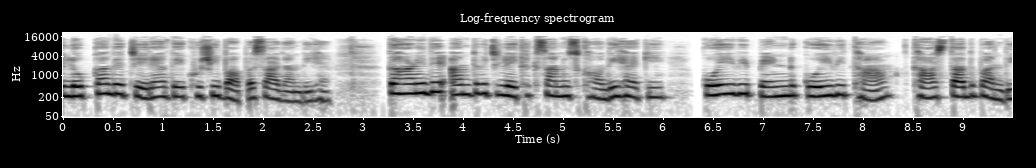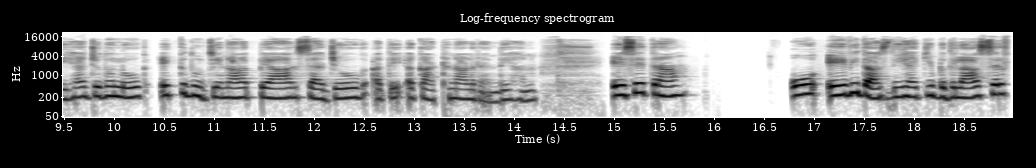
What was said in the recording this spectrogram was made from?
ਤੇ ਲੋਕਾਂ ਦੇ ਚਿਹਰਿਆਂ ਤੇ ਖੁਸ਼ੀ ਵਾਪਸ ਆ ਜਾਂਦੀ ਹੈ। ਕਹਾਣੀ ਦੇ ਅੰਤ ਵਿੱਚ ਲੇਖਕ ਸਾਨੂੰ ਸਿਖਾਉਂਦੀ ਹੈ ਕਿ ਕੋਈ ਵੀ ਪਿੰਡ, ਕੋਈ ਵੀ ਥਾਂ ਖਾਸ ਤਦ ਬਣਦੀ ਹੈ ਜਦੋਂ ਲੋਕ ਇੱਕ ਦੂਜੇ ਨਾਲ ਪਿਆਰ, ਸਹਿਯੋਗ ਅਤੇ ਇਕੱਠ ਨਾਲ ਰਹਿੰਦੇ ਹਨ। ਇਸੇ ਤਰ੍ਹਾਂ ਉਹ ਇਹ ਵੀ ਦੱਸਦੀ ਹੈ ਕਿ ਬਦਲਾਅ ਸਿਰਫ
